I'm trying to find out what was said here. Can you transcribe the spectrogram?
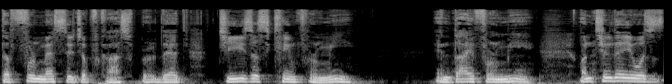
the full message of gospel that Jesus came for me and died for me. Until then, it was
